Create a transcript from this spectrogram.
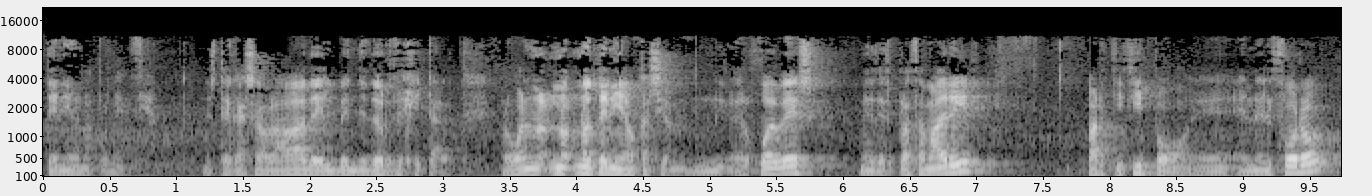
tenía una ponencia. En este caso hablaba del vendedor digital, con lo cual no, tenía ocasión. El jueves me desplazo a Madrid, participo en el foro,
